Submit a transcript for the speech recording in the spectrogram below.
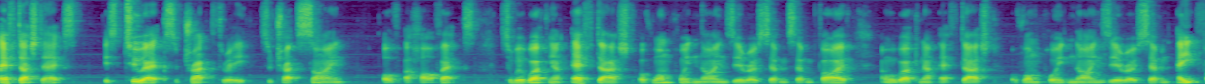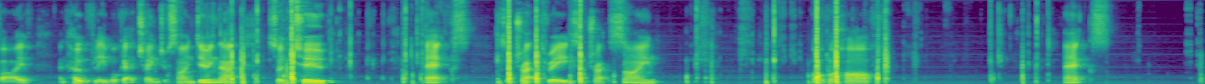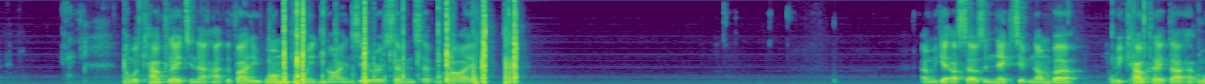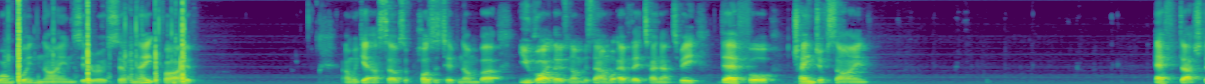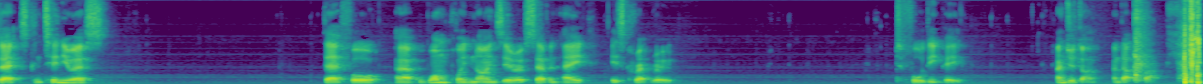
f dashed x is 2x subtract 3 subtract sine of a half x. So we're working out f dashed of 1.90775 and we're working out f dash of 1.90785 and hopefully we'll get a change of sign doing that. So 2x subtract 3 subtract sine of a half x and we're calculating that at the value 1.90775 we get ourselves a negative number and we calculate that at 1.90785 and we get ourselves a positive number. You write those numbers down, whatever they turn out to be. Therefore, change of sign f dash x continuous Therefore, uh, 1.9078 is correct root to 4dp. And you're done. And that's that.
